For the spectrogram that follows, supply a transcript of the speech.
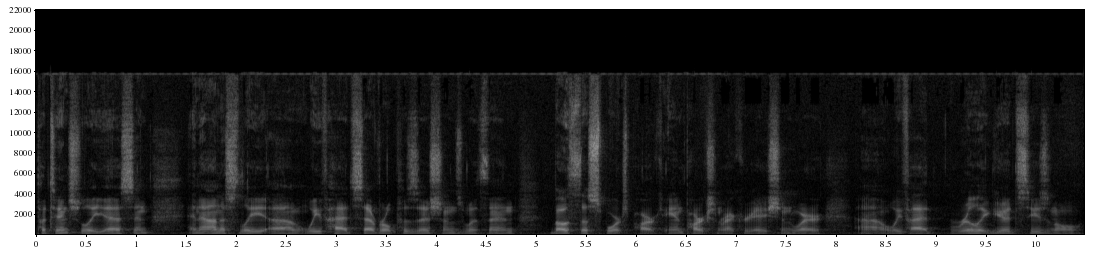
Potentially, yes. And and honestly, um, we've had several positions within both the sports park and Parks and Recreation where uh, we've had really good seasonal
